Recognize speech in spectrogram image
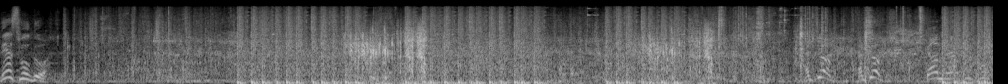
This will do! Artyom! Artyom! Come help me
